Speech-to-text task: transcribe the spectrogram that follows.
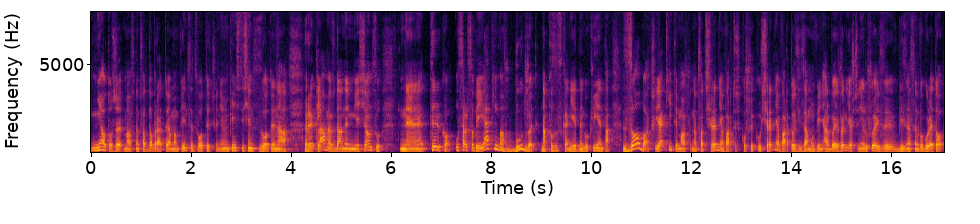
nie o to, że masz na przykład, dobra, to ja mam 500 zł, czy nie wiem, 5000 zł na reklamę w danym miesiącu, e, tylko ustal sobie, jaki masz budżet na pozyskanie jednego klienta. Zobacz, jaki ty masz na przykład średnia wartość koszyku, średnia wartość zamówień, albo jeżeli jeszcze nie ruszyłeś z biznesem w ogóle, to,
